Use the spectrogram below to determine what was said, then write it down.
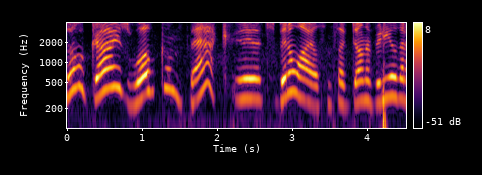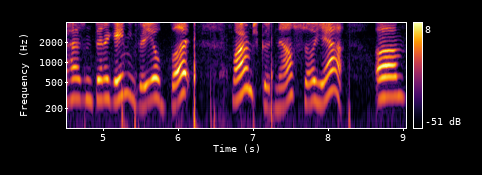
So guys, welcome back. It's been a while since I've done a video that hasn't been a gaming video, but my arm's good now, so yeah. Um,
